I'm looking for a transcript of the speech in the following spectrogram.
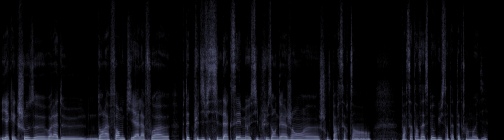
il y a quelque chose euh, voilà de dans la forme qui est à la fois peut-être plus difficile d'accès mais aussi plus engageant je trouve par certains par certains aspects. Augustin, tu as peut-être un mot à dire?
